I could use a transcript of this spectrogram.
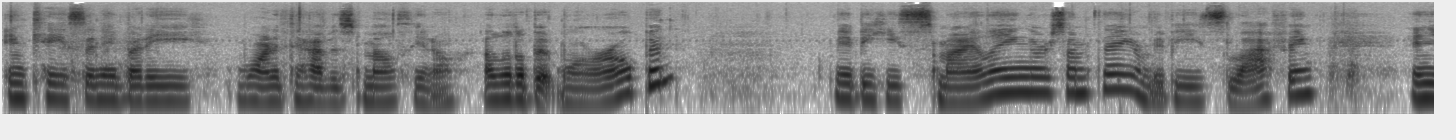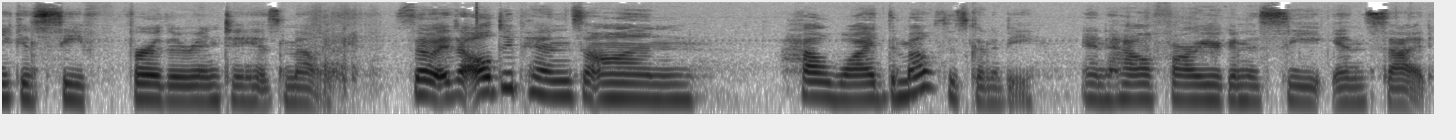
in case anybody wanted to have his mouth, you know, a little bit more open. Maybe he's smiling or something, or maybe he's laughing, and you can see further into his mouth. So it all depends on how wide the mouth is going to be and how far you're going to see inside.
